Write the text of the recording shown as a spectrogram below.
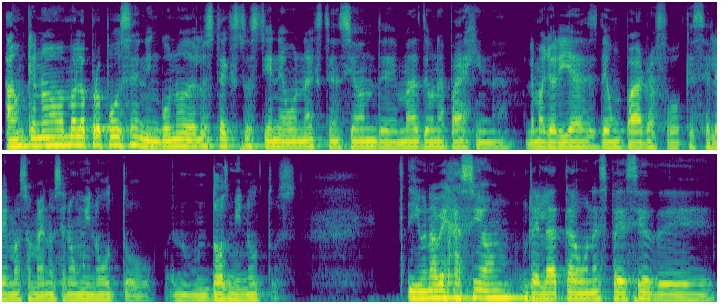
aunque no me lo propuse, ninguno de los textos tiene una extensión de más de una página. La mayoría es de un párrafo que se lee más o menos en un minuto, en dos minutos. Y una vejación relata una especie de,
